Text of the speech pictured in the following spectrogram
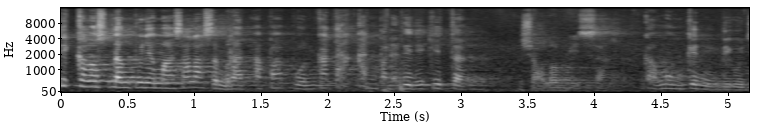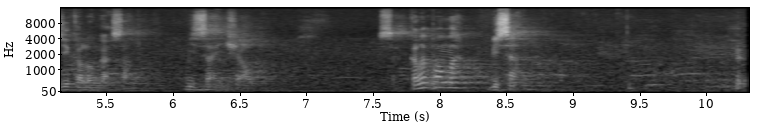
Jadi kalau sedang punya masalah seberat apa pun, katakan pada diri kita, insya Allah bisa. Gak mungkin diuji kalau nggak sanggup. Bisa insya Allah. Bisa. Kenapa mah? Bisa.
